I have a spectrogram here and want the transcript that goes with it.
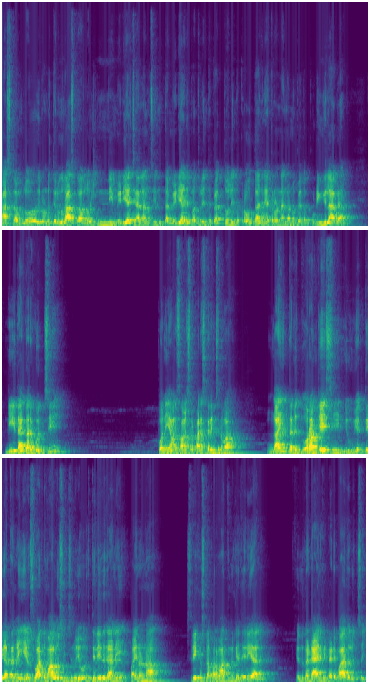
రాష్ట్రంలో ఈ రెండు తెలుగు రాష్ట్రాల్లో ఇన్ని మీడియా ఛానల్స్ ఇంత మీడియా అధిపతులు ఇంత పెద్దోళ్ళు ఇంత ప్రభుత్వాధినేతలు ఉండగా నువ్వు పెద్ద పుడింగిలాగా నీ దగ్గరకు వచ్చి కొన్ని ఏమైనా సమస్యలు పరిష్కరించినవా? ఇంకా ఇద్దరిని దూరం చేసి నువ్వు వ్యక్తిగతంగా ఏం స్వార్థం ఆలోచించినవు ఎవరికి తెలియదు కానీ పైన శ్రీకృష్ణ పరమాత్మకే తెలియాలి. ఎందుకంటే ఆయనకి ఇట్లాంటి బాగా తెలుస్తాయి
